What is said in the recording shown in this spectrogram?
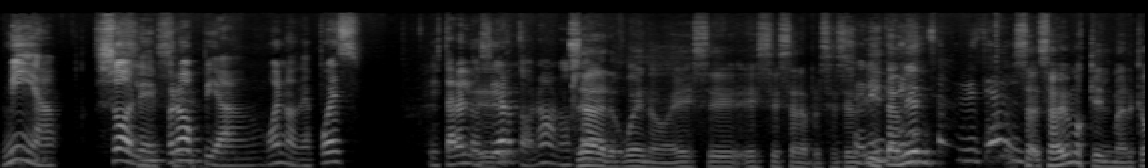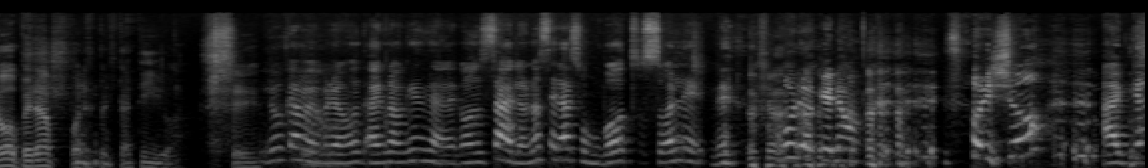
mía, sole, Sí, sí. propia. Bueno, después estará en lo Eh, cierto, ¿no? No. Claro, bueno, ese, es esa la la Y también sa- sabemos que el mercado opera por expectativa. ¿sí? Luca me pregunta, no. Gonzalo, ¿no serás un bot, Sole? Juro que no. Soy yo acá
